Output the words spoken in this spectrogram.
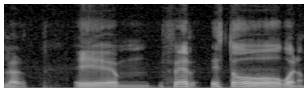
claro. Eh, Fer, esto, bueno,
